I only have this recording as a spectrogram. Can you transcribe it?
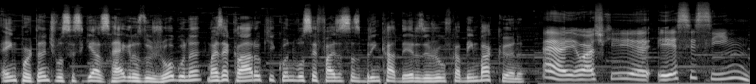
é importante você seguir as regras do jogo, né? Mas é claro que quando você faz essas brincadeiras, o jogo fica bem bacana bacana. É, eu acho que esse sim,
